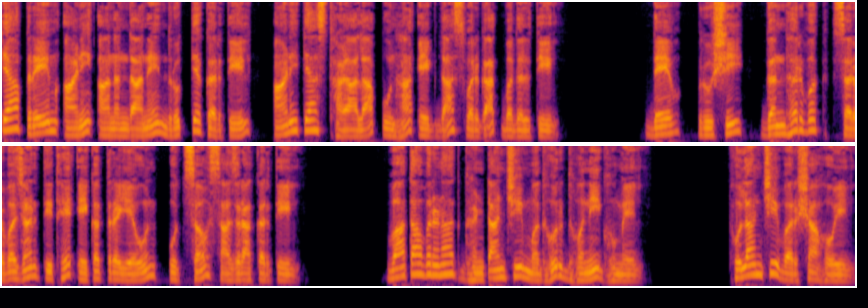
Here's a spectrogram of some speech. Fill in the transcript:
त्या प्रेम आणि आनंदाने नृत्य करतील आणि त्या स्थळाला पुन्हा एकदा स्वर्गात बदलतील. देव ऋषी गंधर्व सर्वजण तिथे एकत्र येऊन उत्सव साजरा करतील. वातावरणात घंटांची मधुर ध्वनी घुमेल. फुलांची वर्षा होईल.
